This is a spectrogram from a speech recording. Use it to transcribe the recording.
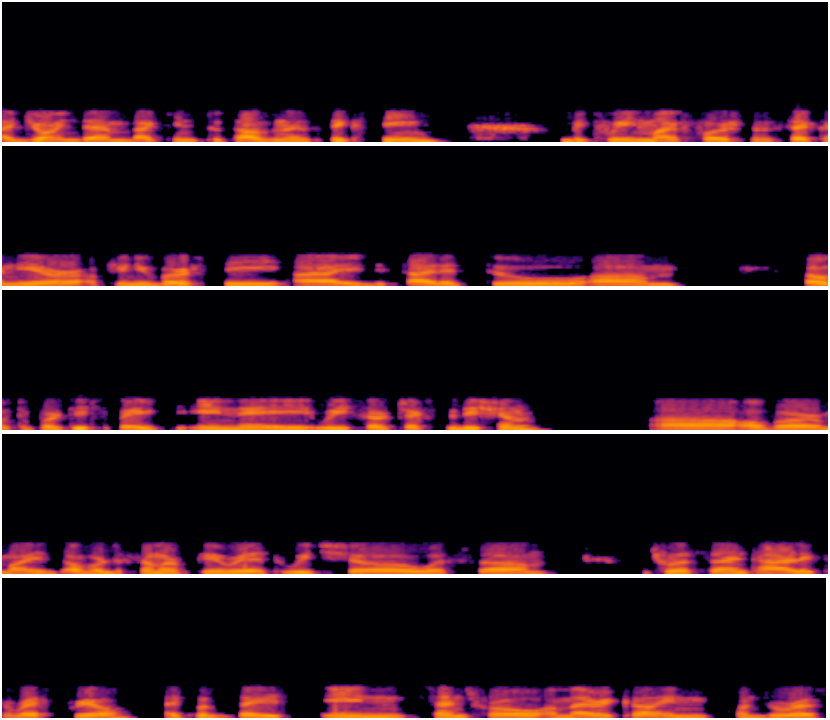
I joined them back in 2016. Between my first and second year of university, I decided to um, oh, to participate in a research expedition uh, over my over the summer period, which uh, was um, which was entirely terrestrial. It was based in Central America in Honduras,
